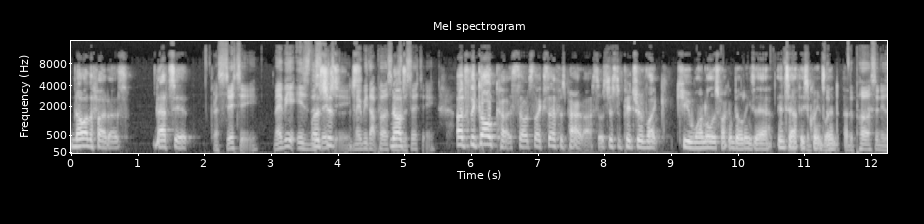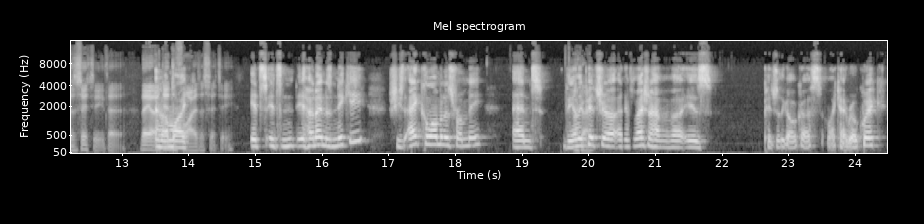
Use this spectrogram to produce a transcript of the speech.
no other photos. That's it. a city maybe it is the it's city it's- maybe that person no, is the city Oh, it's the Gold Coast, so it's like Surfers Paradise. So it's just a picture of like Q1, all those fucking buildings there in southeast The- Queensland. the, the person is a city they they And I'm identify like- as a city it's it's her name is Nikki. She's eight kilometers from me, and the only Okay. picture and information I have of her is picture of the Gold Coast. I'm like, hey, real quick.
